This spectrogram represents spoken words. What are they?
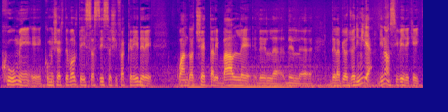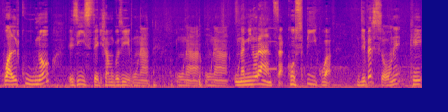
come, eh, come certe volte essa stessa ci fa credere quando accetta le balle del, del, della pioggia di miliardi, no? si vede che qualcuno, esiste diciamo così, una, una, una, una minoranza cospicua di persone che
